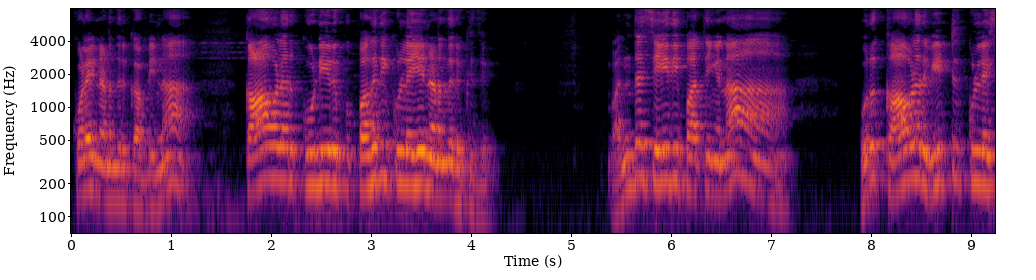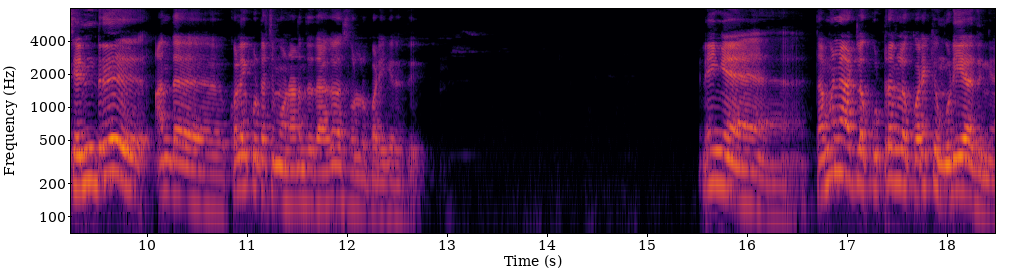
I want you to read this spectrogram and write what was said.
கொலை நடந்திருக்கு அப்படின்னா காவலர் குடியிருப்பு பகுதிக்குள்ளேயே நடந்திருக்குது. வந்த செய்தி பார்த்தீங்கன்னா ஒரு காவலர் வீட்டிற்குள்ளே சென்று அந்த கொலை குற்றச்சம்பவம் நடந்ததாக சொல்லப்படுகிறது. நீங்கள் தமிழ்நாட்டில் குற்றங்களை குறைக்க முடியாதுங்க.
